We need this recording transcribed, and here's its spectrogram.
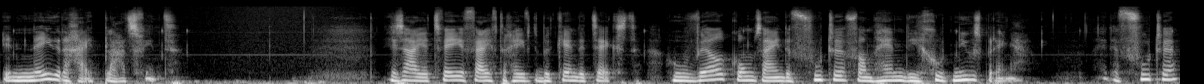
in nederigheid plaatsvindt. Jezaja 52 heeft de bekende tekst: Hoe welkom zijn de voeten van hen die goed nieuws brengen. De voeten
